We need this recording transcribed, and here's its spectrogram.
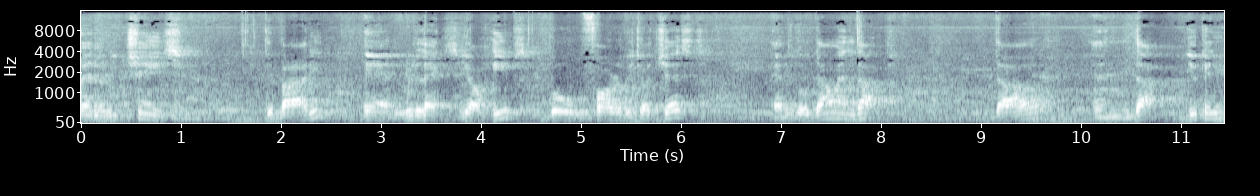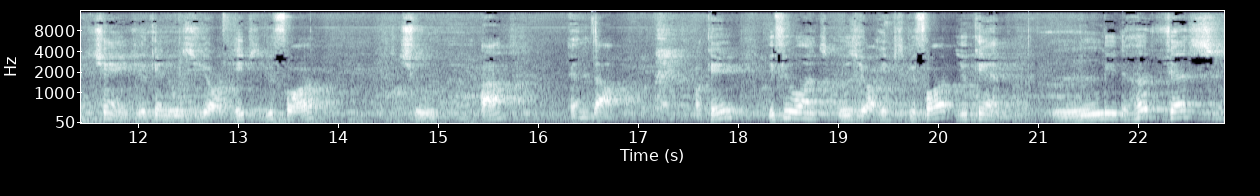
When we change the body and relax your hips, go forward with your chest and go down and up. Down and up. You can change, you can use your hips before to up and down. Okay? If you want to use your hips before, you can lead her chest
